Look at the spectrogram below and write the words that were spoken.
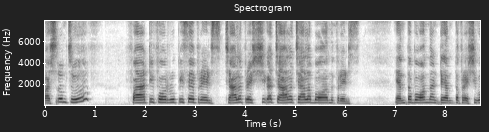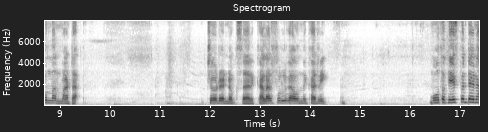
మష్రూమ్స్ ఫార్టీ ఫోర్ రూపీసే ఫ్రెండ్స్. చాలా ఫ్రెష్గా చాలా చాలా బాగుంది ఫ్రెండ్స్. ఎంత బాగుందంటే అంత ఫ్రెష్గా ఉందన్నమాట. చూడండి ఒకసారి కలర్ఫుల్గా ఉంది కర్రీ. మూత తీస్తుంటేనే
